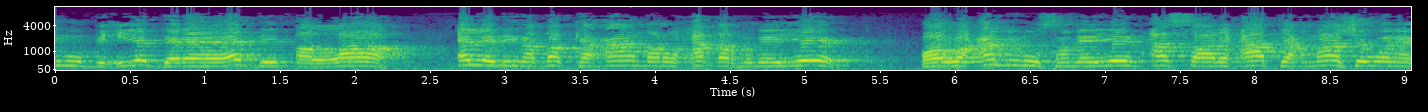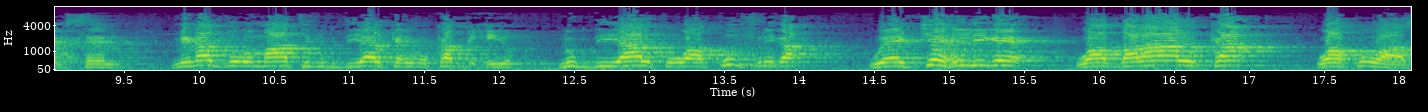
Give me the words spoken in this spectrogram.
inuu bixiyo daraaddeed allah الذين ضدك عامروا حقر هميين وعملوا صميين الصالحات عماشا ونكسا من الظلمات نقديالك ينكبحي نقديالك وكفرك وجهلك وضلالك وقواس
